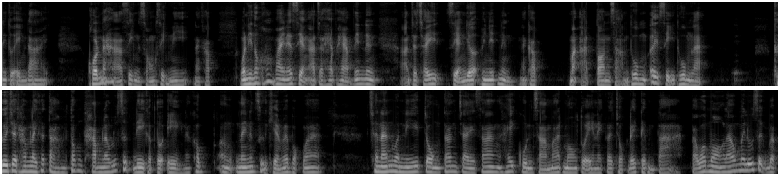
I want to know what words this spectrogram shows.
ในตัวเองได้ ค้นหาสิ่ง2สสิ่งนี้นะครับ วันนี้ต้องขออภัยนะเสียงอาจจะแหบๆนิดนึง อาจจะใช้เสียงเยอะไปนิดนึงนะครับ มาอัดตอน3ามทุ่มเอ้ยสี่ทุ่มแหละคือจะทำอะไรก็ตามต้องทำแล้วรู้สึกดีกับตัวเองนะเขาในหนังสือเขียนไว้บอกว่า ฉะนั้นวันนี้จงตั้งใจสร้างให้คุณสามารถมองตัวเองในกระจกได้เต็มตา แปลว่ามองแล้วไม่รู้สึกแบบ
